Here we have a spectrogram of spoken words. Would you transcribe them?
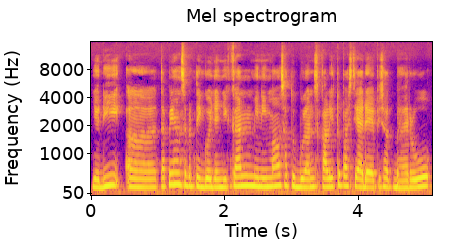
Jadi uh, tapi yang seperti gue janjikan minimal satu bulan sekali itu pasti ada episode baru.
